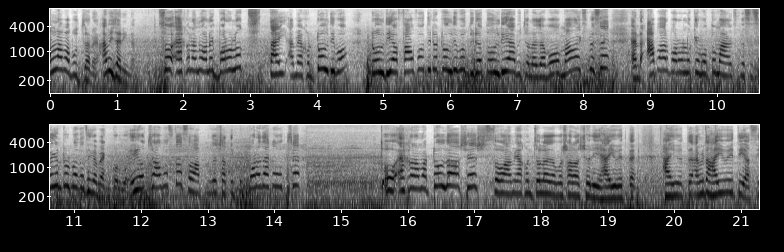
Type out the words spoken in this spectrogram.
আল্লাহ মাবুদ জানে, আমি জানি না। সো এখন আমি অনেক বড় লোক, তাই আমি এখন টোল দিব। টোল দিয়া ফাও ফাও দুটা টোল দিব দুটা টোল দিয়ে আমি চলে যাব মাও এক্সপ্রেসে। অ্যান্ড আবার বড় লোকের মতো মাও এক্সপ্রেসে সেকেন্ড টোল প্লাজা থেকে ব্যাক করব। এই হচ্ছে অবস্থা। সো আপনাদের সাথে একটু পরে দেখা হচ্ছে। তো, এখন আমার টোল দেওয়া শেষ। সো আমি এখন চলে যাব সরাসরি হাইওয়েতে হাইওয়েতে আমি তো হাইওয়েতেই আছি।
